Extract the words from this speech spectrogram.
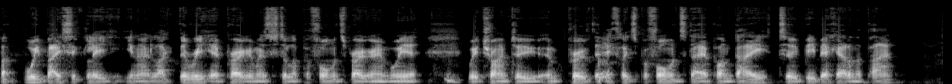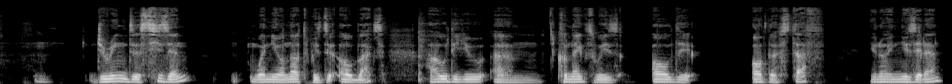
but we basically, you know, like the rehab program is still a performance program where we're trying to improve the athlete's performance day upon day to be back out on the park. During the season, when you're not with the All Blacks, how do you um, connect with all the other staff? You know, in New Zealand,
